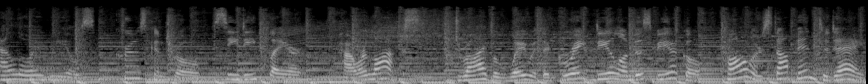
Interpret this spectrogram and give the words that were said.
alloy wheels, cruise control, CD player, power locks. Drive away with a great deal on this vehicle. Call or stop in today.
